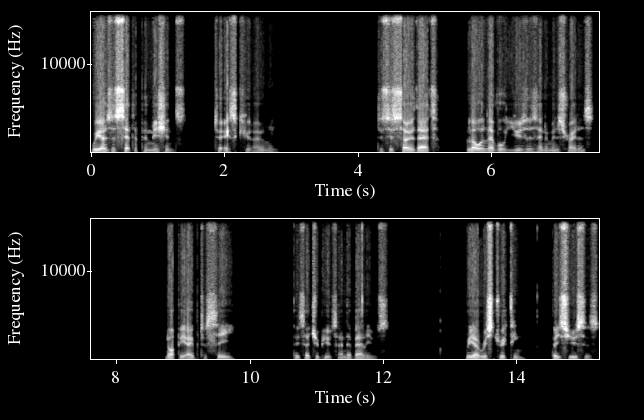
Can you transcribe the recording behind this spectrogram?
We also set the permissions to execute only. This is so that lower level users and administrators not be able to see these attributes and their values. We are restricting these users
